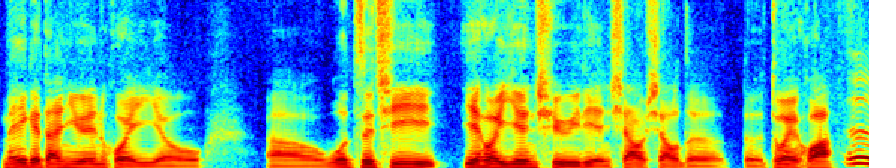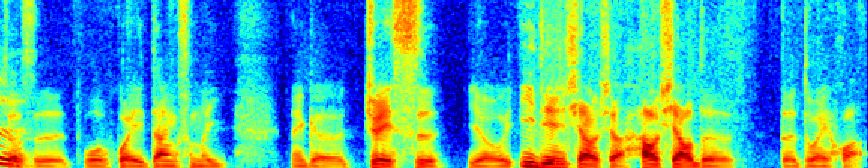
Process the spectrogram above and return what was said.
每个单元会有呃我自己也会演出一点小小的的对话，嗯，就是我会当什么那个角色，有一点小小好笑的的对话。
